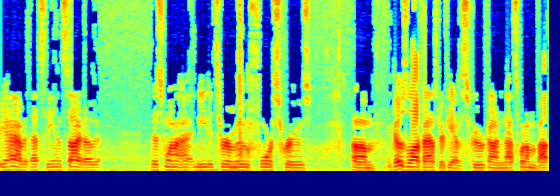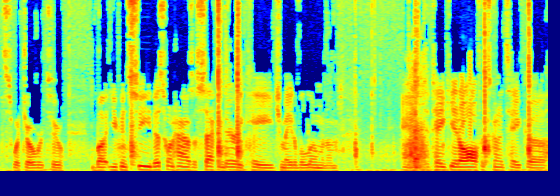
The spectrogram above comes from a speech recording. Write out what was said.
there you have it. That's the inside of it. This one I needed to remove four screws. Um, it goes a lot faster if you have a screw gun. That's what I'm about to switch over to. But you can see this one has a secondary cage made of aluminum. And to take it off, it's going to take uh,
